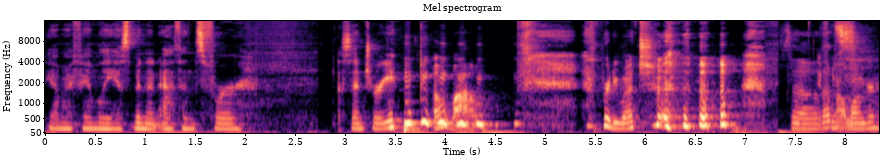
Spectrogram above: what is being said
Yeah, my family has been in Athens for a century. Oh wow. Pretty much. so if that's not longer.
